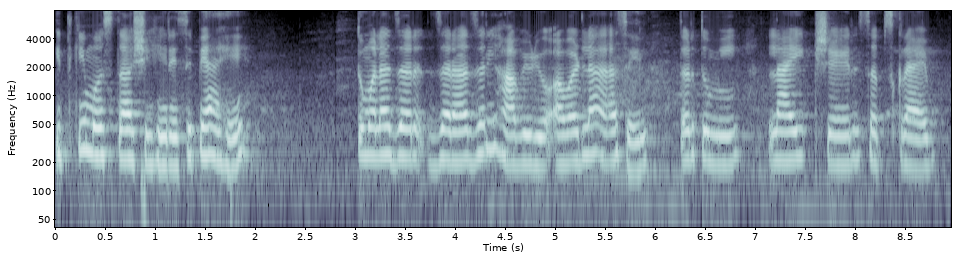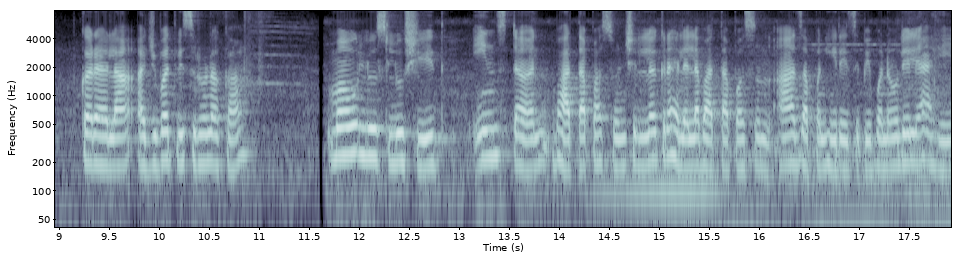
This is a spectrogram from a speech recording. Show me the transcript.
इतकी मस्त अशी ही रेसिपी आहे. तुम्हाला जर जरा जरी हा व्हिडिओ आवडला असेल तर तुम्ही लाईक शेअर सबस्क्राईब करायला अजिबात विसरू नका. मऊ लुसलुशीत इन्स्टंट भातापासून शिल्लक राहिलेल्या भातापासून आज आपण ही रेसिपी बनवलेली आहे.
